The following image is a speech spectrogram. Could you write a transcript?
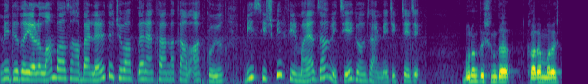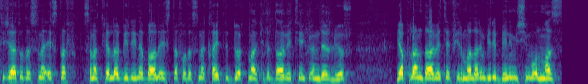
Medyada yer alan bazı haberlere de cevap veren Kaymakam Akkoyun, biz hiçbir firmaya davetiye göndermedik dedi. Bunun dışında Kahramanmaraş Ticaret Odası'na, Esnaf Sanatkarlar Birliği'ne bağlı esnaf odasına kayıtlı 4 markete davetiye gönderiliyor. Yapılan davete firmaların biri benim işim olmaz.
